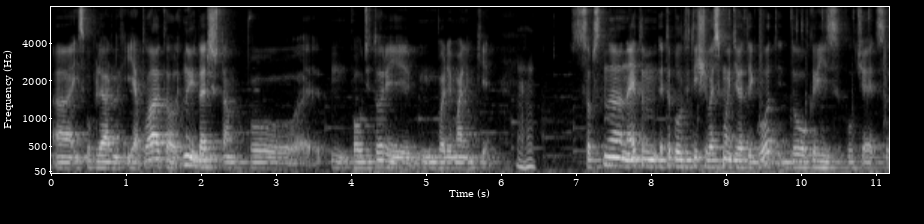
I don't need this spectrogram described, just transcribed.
а, из популярных, и я плакал, ну и дальше там по, по аудитории более маленькие. Собственно, на этом это был 2008-2009 год, до кризиса, получается,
